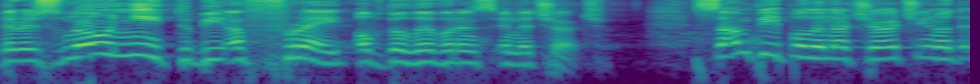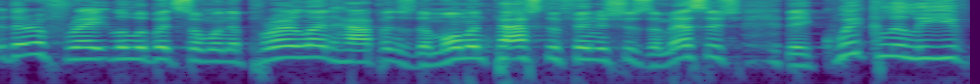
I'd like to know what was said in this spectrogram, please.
There is no need to be afraid of deliverance in the church. Some people in our church, you know, they're afraid a little bit. So when the prayer line happens, the moment pastor finishes a message, they quickly leave.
